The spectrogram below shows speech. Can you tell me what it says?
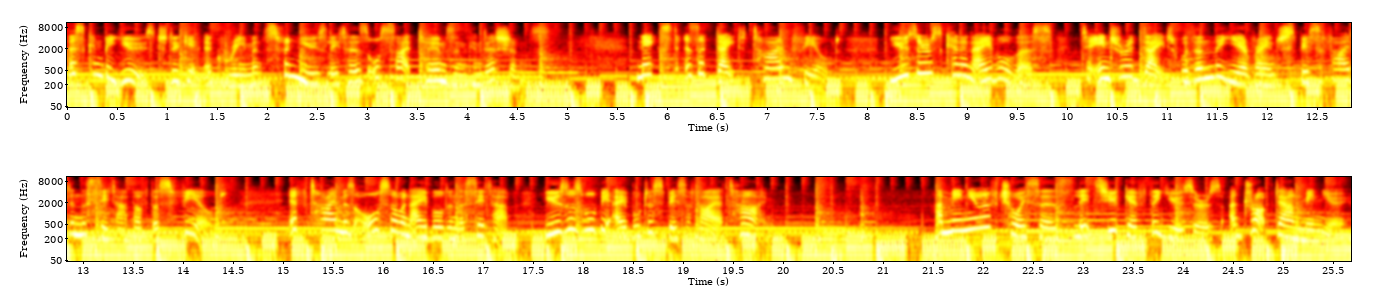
This can be used to get agreements for newsletters or site terms and conditions. Next is a date time field. Users can enable this to enter a date within the year range specified in the setup of this field. If time is also enabled in the setup, users will be able to specify a time. A menu of choices lets you give the users a drop-down menu.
